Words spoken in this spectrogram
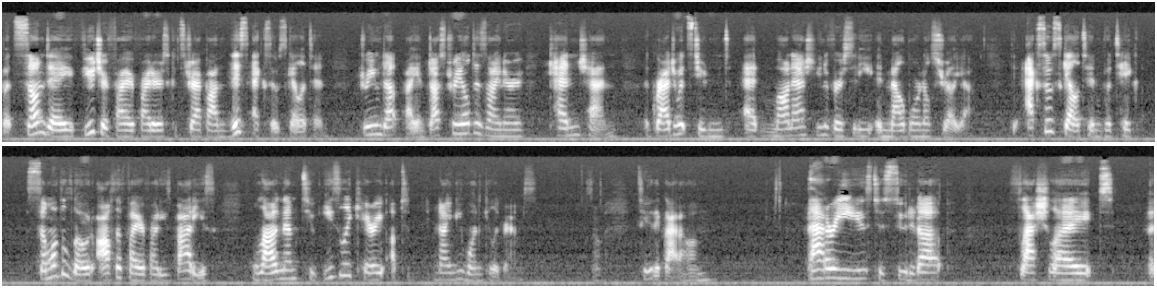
But someday, future firefighters could strap on this exoskeleton, dreamed up by industrial designer Ken Chen, a graduate student at Monash University in Melbourne, Australia. The exoskeleton would take some of the load off the firefighters' bodies, allowing them to easily carry up to 91 kilograms. So, so they've got um, batteries to suit it up, flashlight, a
